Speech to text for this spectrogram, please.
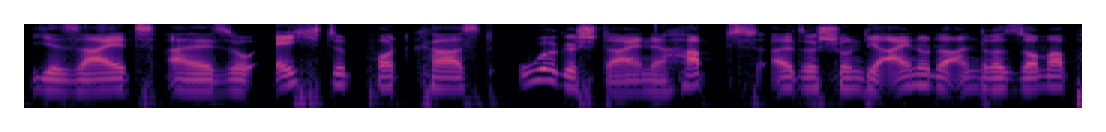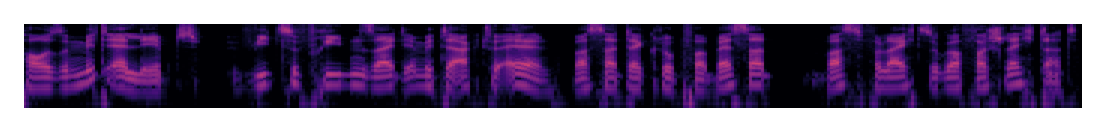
Ihr seid also echte Podcast-Urgesteine, habt also schon die ein oder andere Sommerpause miterlebt. Wie zufrieden seid ihr mit der aktuellen? Was hat der Club verbessert? Was vielleicht sogar verschlechtert?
